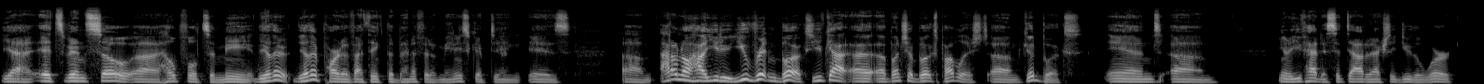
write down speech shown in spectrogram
Yeah, it's been so uh, helpful to me. The other the other part of I think the benefit of manuscripting is um, I don't know how you do. You've written books. You've got a, a bunch of books published, um, good books, and um, you know you've had to sit down and actually do the work.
